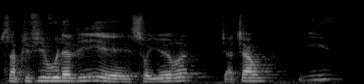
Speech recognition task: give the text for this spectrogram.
simplifiez-vous la vie et soyez heureux. Ciao, ciao. Bis.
